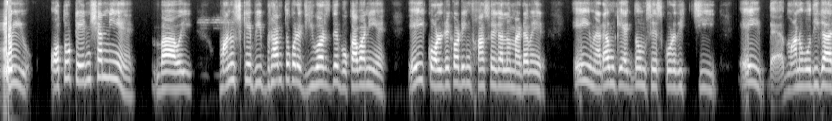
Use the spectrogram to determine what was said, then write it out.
ওই অত টেনশন নিয়ে বা ওই মানুষকে বিভ্রান্ত করে ভিউয়ার্সদের বোকা বানিয়ে, এই কল রেকর্ডিং ফাঁস হয়ে গেল ম্যাডামের। এই ম্যাডামকে একদম শেষ করে দিচ্ছি। এই মানবাধিকার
